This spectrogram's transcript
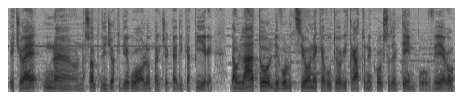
e cioè una, una sorta di giochi di ruolo per cercare di capire da un lato l'evoluzione che ha avuto il ritratto nel corso del tempo, ovvero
